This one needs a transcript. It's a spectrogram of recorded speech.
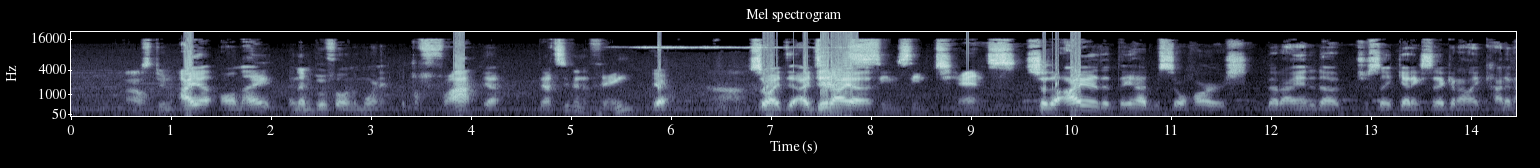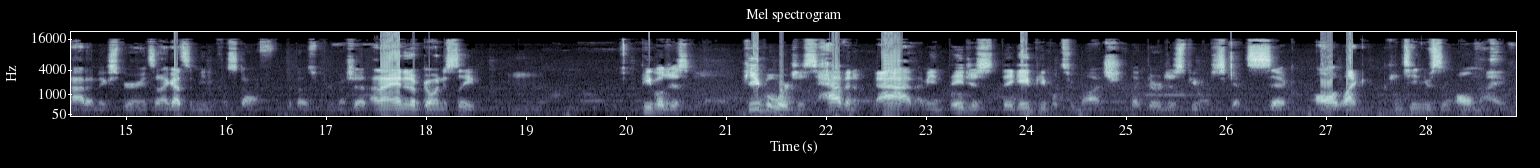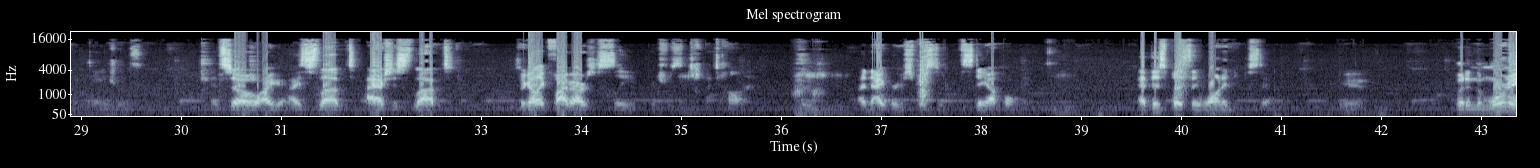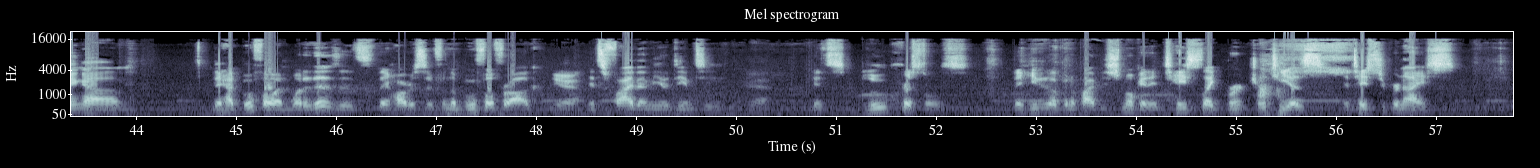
I Oh, was doing aya all night and then bufo in the morning what the fuck? Yeah. That's even a thing? Yeah. Ah. so i did i did That aya seems intense. so the aya that they had was so harsh that i ended up just like getting sick and i like kind of had an experience and i got some meaningful stuff but that was pretty much it and i ended up going to sleep Mm. people just people were just having a bad. I mean, they just they gave people too much. Like there were just people just getting sick all like continuously all night, And so I I slept. I actually slept. So I got like five hours of sleep, which was a ton. Mhm. a night where you're supposed to stay up all night. Mhm. At this place, they wanted you to stay up. Yeah. But in the morning, um, they had bufo, and what it is is they harvested from the bufo frog. Yeah. It's five E MEO DMT. Yeah. It's blue crystals. They heat it up in a pipe. You smoke it. It tastes like burnt tortillas. It tastes super nice.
